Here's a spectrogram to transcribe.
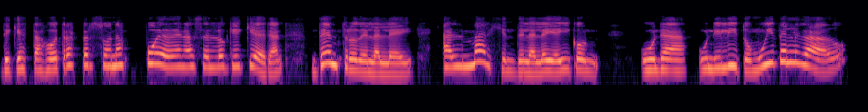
de que estas otras personas pueden hacer lo que quieran dentro de la ley, al margen de la ley, ahí con una, un hilito muy delgado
